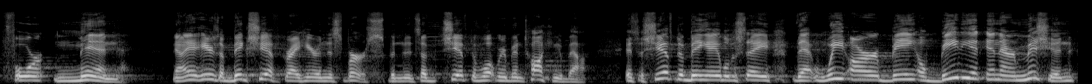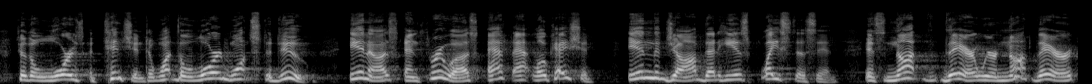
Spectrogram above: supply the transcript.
for men. Now, here's a big shift right here in this verse, but it's a shift of what we've been talking about. It's a shift of being able to say that we are being obedient in our mission to the Lord's attention, to what the Lord wants to do in us and through us at that location, in the job that He has placed us in. It's not there, we're not there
